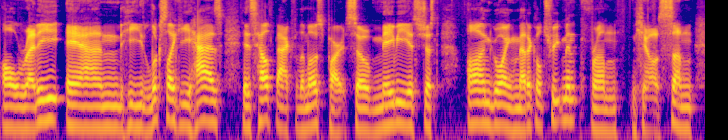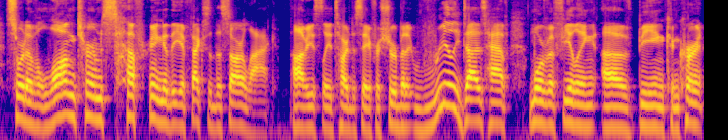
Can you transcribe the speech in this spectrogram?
already and he looks like he has his health back for the most part. So maybe it's just ongoing medical treatment from, you know, some sort of long-term suffering of the effects of the Sarlacc. Obviously, it's hard to say for sure, but it really does have more of a feeling of being concurrent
